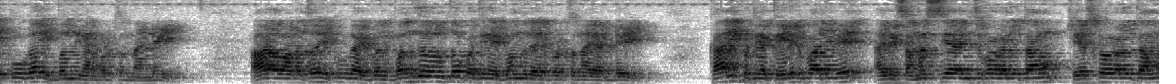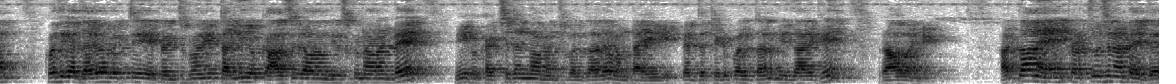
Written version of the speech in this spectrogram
ఎక్కువగా ఇబ్బంది కనపడుతుందండి. ఆడవాళ్ళతో ఎక్కువగా ఇబ్బంది బంధువులతో కొద్దిగా ఇబ్బందులు ఏర్పడుతున్నాయండి. కానీ కొద్దిగా తేలికపాటివే అవి సమస్య ఎంచుకోగలుగుతాము చేసుకోగలుగుతాము. కొద్దిగా దైవభక్తి పెంచుకొని తల్లి యొక్క ఆశీర్వాదం తీసుకున్నారంటే మీకు ఖచ్చితంగా మంచి ఫలితాలే ఉంటాయి. పెద్ద చెడు ఫలితాలు మీ దానికి రావండి. అట్లానే ఇక్కడ చూసినట్టయితే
